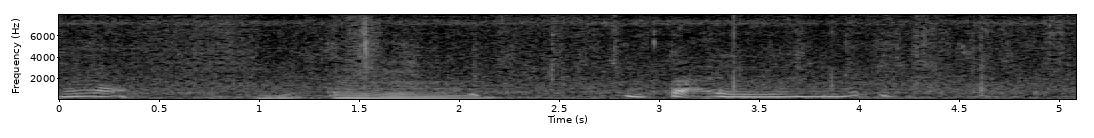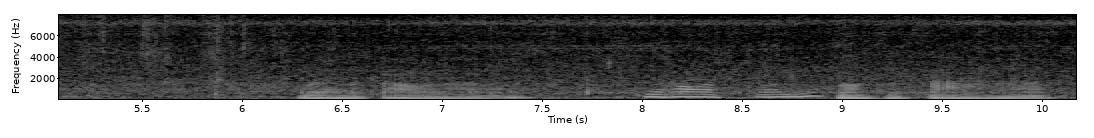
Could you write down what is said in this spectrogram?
Đó Tại bà nó cạo lắm. Thì họ còn còn xa xa ba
